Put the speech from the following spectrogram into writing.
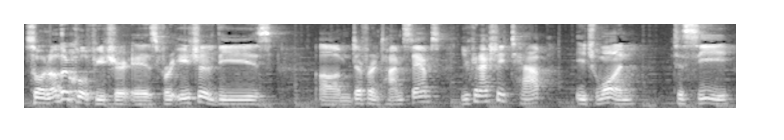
So another cool feature is for each of these um, different timestamps, you can actually tap each one to see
